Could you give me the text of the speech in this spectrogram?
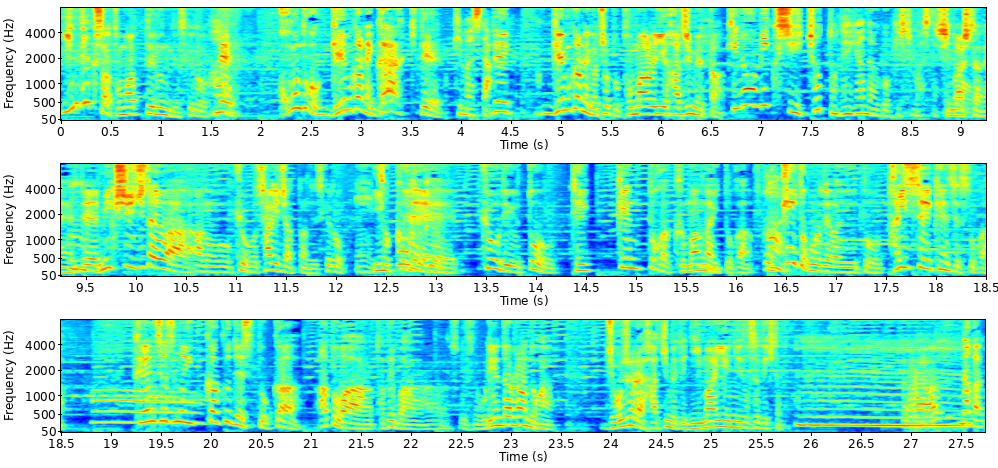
インデックスは止まってるんですけど、はい、でここのとこゲーム関連ガーッ来て来ました。でゲーム関連がちょっと止まり始めた。昨日ミクシーちょっとね嫌な動きしましたしましたね、うん、でミクシー自体はあの今日下げちゃったんですけど、えー、一方で今日で言うと鉄拳とか熊谷とか、うん、大きいところでは言うと大成建設とか、はい、建設の一角ですとかあとは例えばそうですねオリエンタルランドが上場来初めて2万円に乗せてきたとだからなんか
